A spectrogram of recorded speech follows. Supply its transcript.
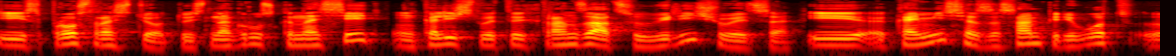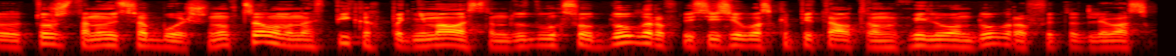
И спрос растет. То есть нагрузка на сеть, количество этих транзакций увеличивается, и комиссия за сам перевод э, тоже становится больше. Но в целом она в пиках поднималась там до 200 долларов. То есть если у вас капитал там в миллион долларов, это для вас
